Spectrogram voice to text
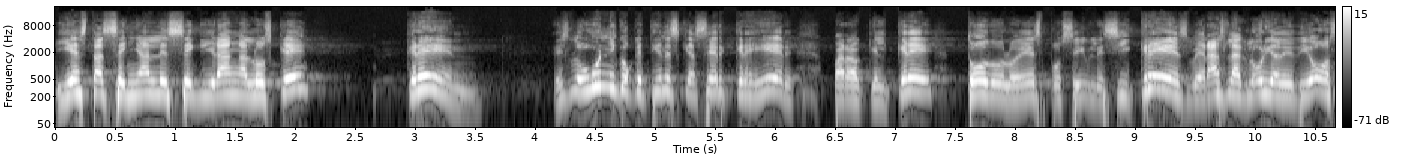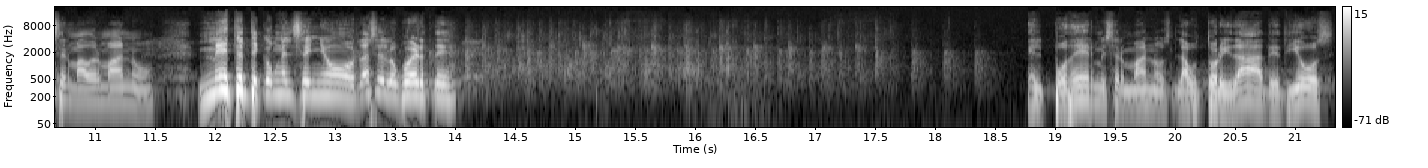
y estas señales seguirán a los que creen. Es lo único que tienes que hacer, creer. Para que el cree, todo lo es posible. Si crees, verás la gloria de Dios, hermano, hermano. Métete con el Señor, dáselo fuerte. El poder, mis hermanos, la autoridad de Dios.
